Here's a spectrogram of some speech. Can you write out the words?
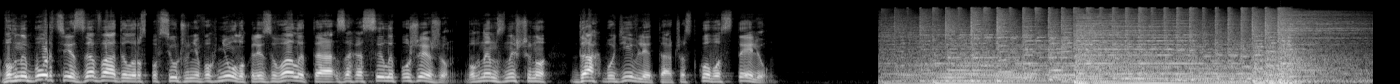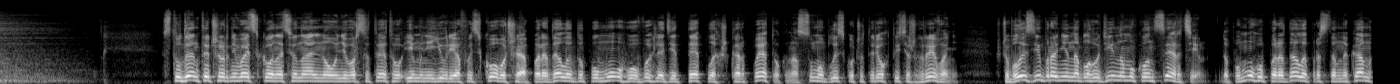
Вогнеборці завадили розповсюдження вогню, локалізували та загасили пожежу. Вогнем знищено дах будівлі та частково стелю. Студенти Чернівецького національного університету імені Юрія Фицьковича передали допомогу у вигляді теплих шкарпеток на суму близько 4 тисяч гривень, що були зібрані на благодійному концерті. Допомогу передали представникам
